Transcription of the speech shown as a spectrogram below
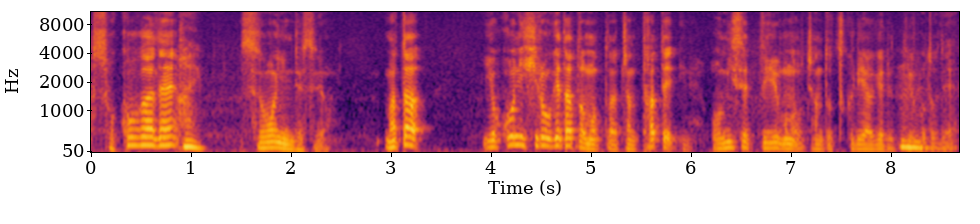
そこがね、はい、すごいんですよ。また、横に広げたと思ったら、ちゃんと縦にね、お店っていうものをちゃんと作り上げるっていうことで、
